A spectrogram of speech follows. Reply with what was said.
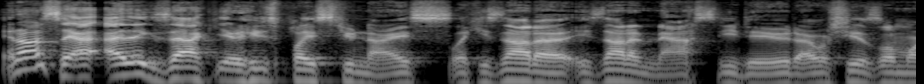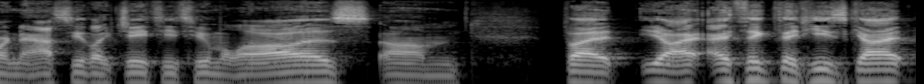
and honestly, I, I, think Zach, you know, he just plays too nice. Like he's not a he's not a nasty dude. I wish he was a little more nasty, like JT Tuimoloau is. Um, but you know, I, I, think that he's got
